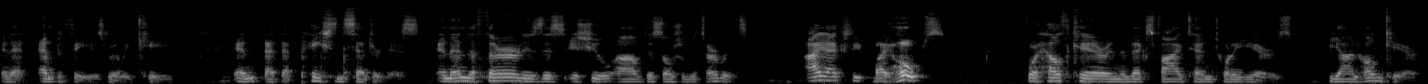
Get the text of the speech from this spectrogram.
and that empathy is really key. and that, that patient centeredness. And then the third is this issue of the social determinants. I actually, my hopes for healthcare in the next 5, 10, 20 years beyond home care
